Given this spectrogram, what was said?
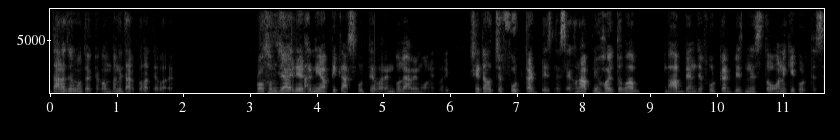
দারাজের মতো একটা কোম্পানি দাঁড় করাতে পারেন। ১ম যে আইডিয়াটা নিয়ে আপনি কাজ করতে পারেন বলে আমি মনে করি, সেটা হচ্ছে ফুড কার্ট বিজনেস। এখন আপনি হয়তো ভাব ভাববেন যে ফুড কার্ট বিজনেস তো অনেকেই করতেছে।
